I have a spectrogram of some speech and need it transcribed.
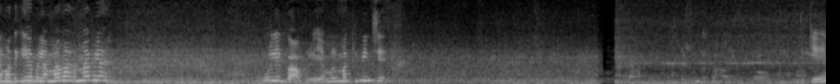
জামা দেখিয়ে ফেলাম মামা মা ফেলা ওলি বাপরে আমার মা কি পিনছে কে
